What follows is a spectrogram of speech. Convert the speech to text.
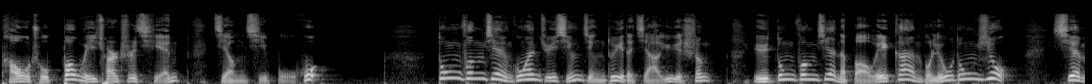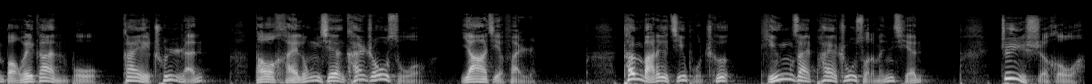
逃出包围圈之前将其捕获。东丰县公安局刑警队的贾玉生与东丰县的保卫干部刘东秀、县保卫干部盖春然到海龙县看守所押解犯人。他们把这个吉普车停在派出所的门前。这时候啊，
